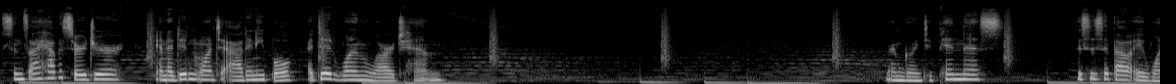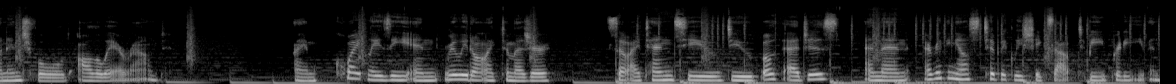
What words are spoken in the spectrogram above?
Since I have a serger and I didn't want to add any bulk, I did one large hem. I'm going to pin this. This is about a one inch fold all the way around. I am quite lazy and really don't like to measure, so I tend to do both edges and then everything else typically shakes out to be pretty even.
